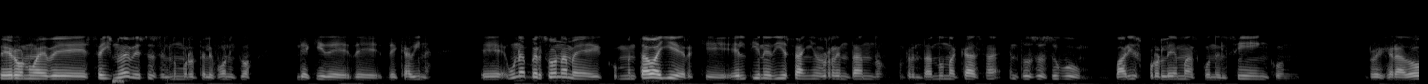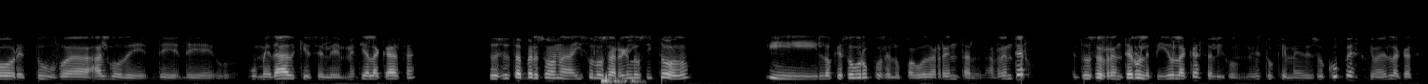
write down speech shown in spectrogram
nueve ocho seis cero cero nueve seis nueve ese es el número telefónico de aquí de, de, cabina eh, una persona me comentaba ayer que él tiene 10 años rentando rentando una casa entonces hubo varios problemas con el zinc con refrigerador estufa algo de, de, de humedad que se le metía a la casa entonces esta persona hizo los arreglos y todo y lo que sobró pues se lo pagó de renta al, al rentero. Entonces el rentero le pidió la casa, le dijo, necesito que me desocupes, que me des la casa.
